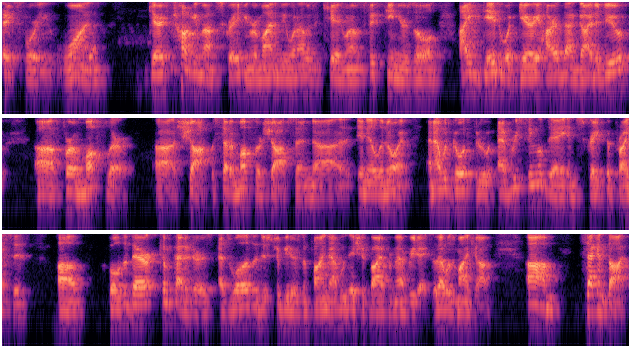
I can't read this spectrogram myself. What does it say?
takes for you. One, Gary talking about scraping reminded me when I was a kid, when I was 15 years old, I did what Gary hired that guy to do uh, for a muffler uh, shop, a set of muffler shops in, uh, in Illinois. And I would go through every single day and scrape the prices of both of their competitors as well as the distributors and find out who they should buy from every day. So that was my job. Um, second thought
